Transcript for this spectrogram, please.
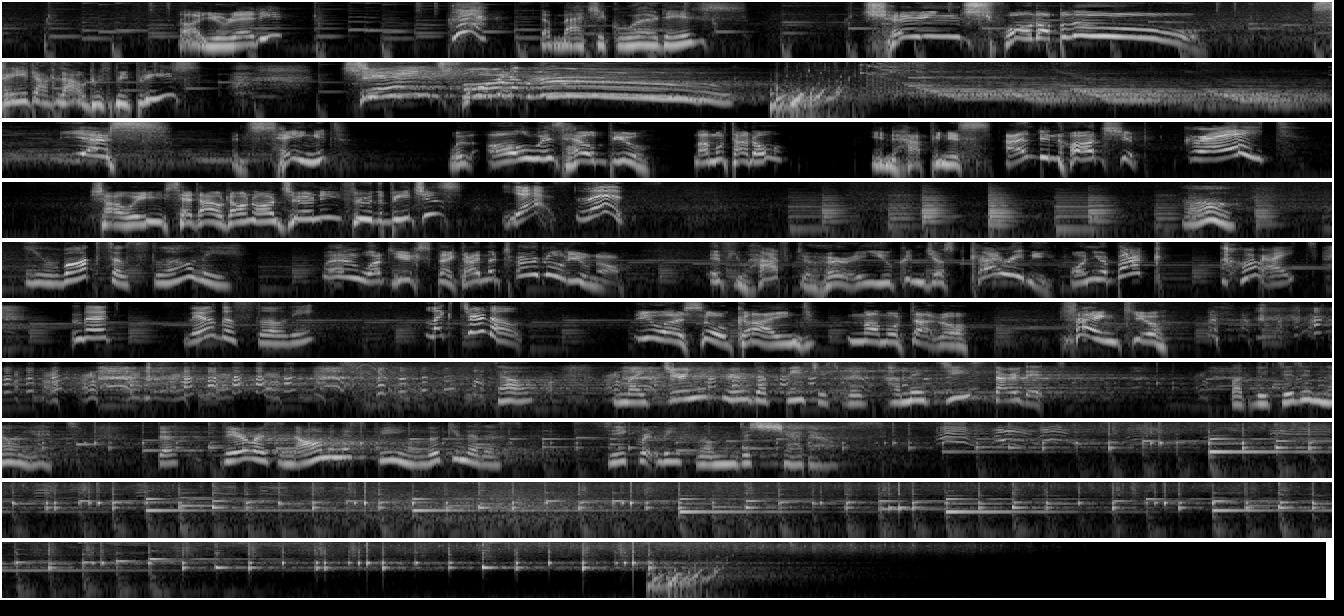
Are you ready? Yeah, The magic word is change for the blue. Say it out loud with me, please. change for the blue. Yes! And saying it will always help you, Mamotaro, in happiness and in hardship. Great! Shall we set out on our journey through the beaches? Yes, let's! Oh, you walk so slowly. Well, what do you expect? I'm a turtle, you know. If you have to hurry, you can just carry me on your back. All right, but we'll go slowly, like turtles. You are so kind, Mamotaro. Thank you. So, my journey through the beaches with Kameji started. But we didn't know yet that there was an ominous being looking at us secretly from the shadow.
